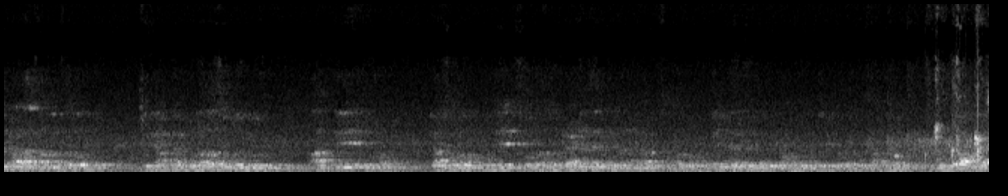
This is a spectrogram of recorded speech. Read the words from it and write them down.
काळा चालत चालत ज्याने आपल्या मुलाला सोबत आज ते त्या सोलापूरमध्ये स्वतःचा ब्रँड तयार केला आणि हॉटेल तयार केला हॉटेलमध्ये आपल्या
